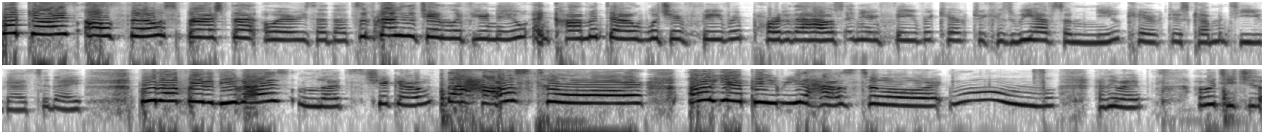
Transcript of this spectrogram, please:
But guys, also smash that. Oh, I already said that. Subscribe to the channel if you're new and comment down what's your favorite part of the house and your favorite character because we have some new characters coming to you guys today. But without further ado, guys, let's check out the house tour. Oh yeah, baby, the house tour. Mm. Anyway, I'm gonna teach you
